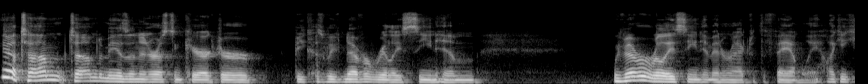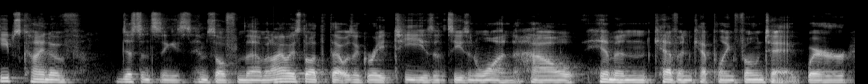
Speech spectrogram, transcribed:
Yeah, Tom. Tom to me is an interesting character because we've never really seen him. We've never really seen him interact with the family. Like he keeps kind of distancing himself from them, and I always thought that that was a great tease in season one. How him and Kevin kept playing phone tag, where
